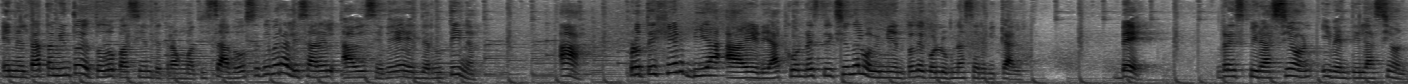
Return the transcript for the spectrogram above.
En el tratamiento de todo paciente traumatizado se debe realizar el ABCDE de rutina. A. Proteger vía aérea con restricción del movimiento de columna cervical. B. Respiración y ventilación.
